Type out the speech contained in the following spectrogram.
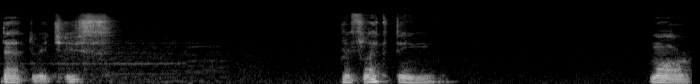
That which is reflecting more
